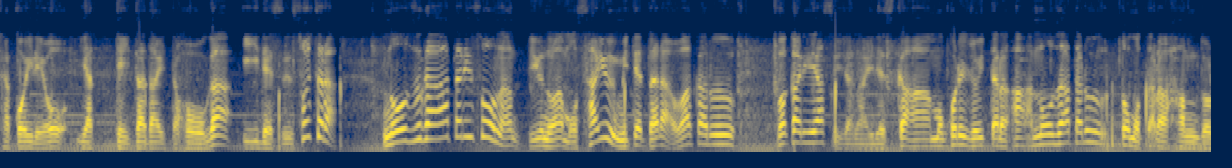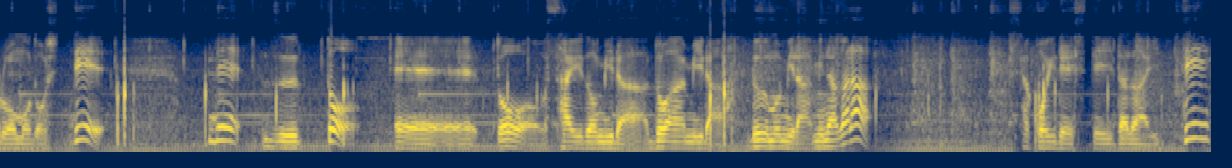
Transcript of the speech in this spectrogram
車庫入れをやっていただいた方がいいです。そしたら、ノーズが当たりそうなんていうのはもう左右見てたらわかる、わかりやすいじゃないですか。もうこれ以上いったら、あ、ノーズ当たると思ったらハンドルを戻して、で、ずっと、えーっと、サイドミラー、ドアミラー、ルームミラー見ながら、車庫入れしていただいて、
